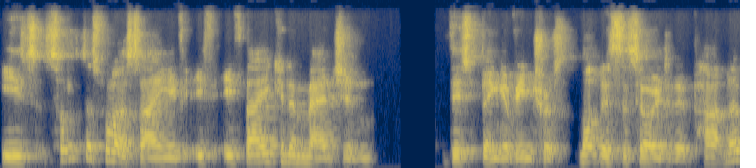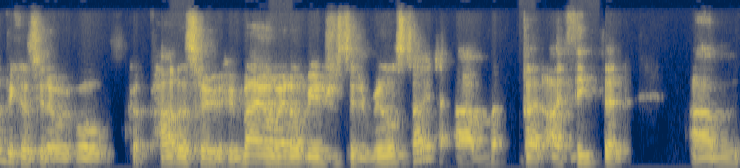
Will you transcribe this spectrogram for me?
is sort of just what I was saying. If if, if they can imagine this being of interest, not necessarily to their partner, because you know we've all got partners who, who may or may not be interested in real estate. Um, but I think that um,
